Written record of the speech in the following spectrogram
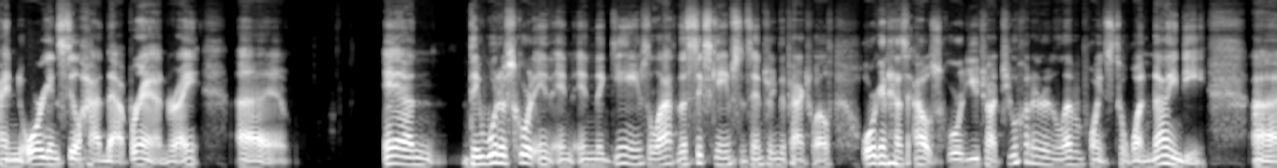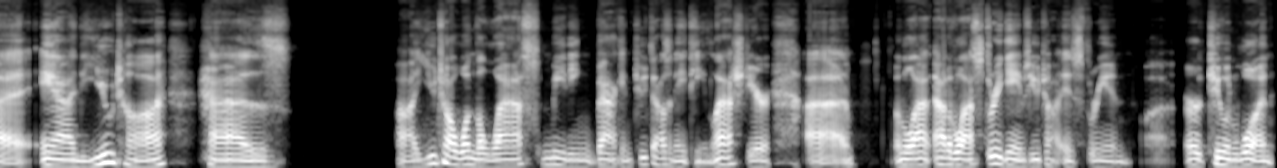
and Oregon still had that brand, right? Uh, and they would have scored in, in, in the games, the last the six games since entering the Pac-12. Oregon has outscored Utah 211 points to 190, uh, and Utah has uh, Utah won the last meeting back in 2018. Last year, uh, out of the last three games, Utah is three and uh, or two and one.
